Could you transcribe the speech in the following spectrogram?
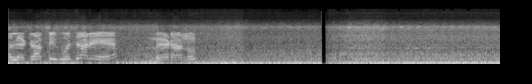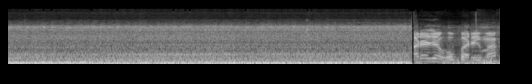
એટલે ટ્રાફિક વધારે છે મેળાનું. મારે છે હોપારીમાં.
